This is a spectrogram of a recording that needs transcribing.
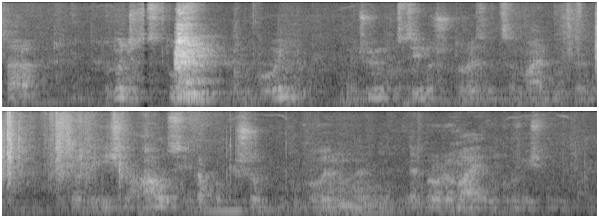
атмосфера. Водночас тут, на Буковині, ми чуємо постійно, що туризм це має бути стратегічна галузь, яка поки що Буковину не, не, прориває в економічному плані.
